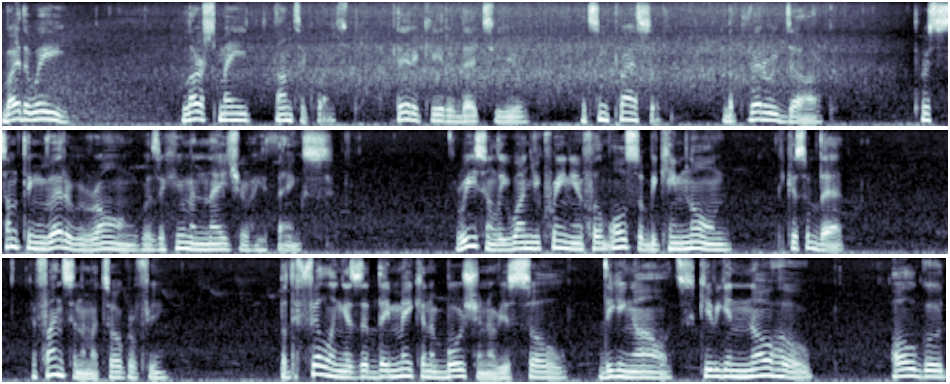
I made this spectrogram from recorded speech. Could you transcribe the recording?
By the way, Lars made Antichrist, dedicated that to you. It's impressive, but very dark. There is something very wrong with the human nature, he thinks. Recently, one Ukrainian film also became known because of that. A fine cinematography, but the feeling is that they make an abortion of your soul digging out, giving in no hope, all good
